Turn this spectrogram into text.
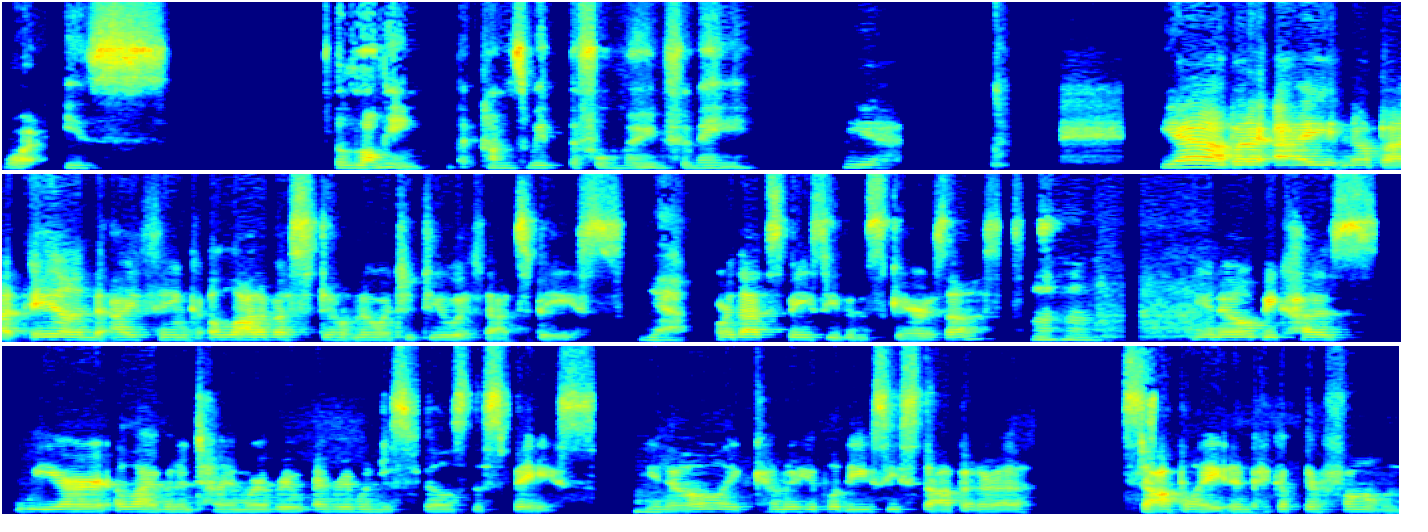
what is the longing that comes with the full moon for me? Yeah. Yeah, but I, I not but and I think a lot of us don't know what to do with that space. Yeah. Or that space even scares us. Mm-hmm. You know, because we are alive in a time where every, everyone just fills the space. Mm-hmm. You mm. know, like how many people do you see stop at a stoplight and pick up their phone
